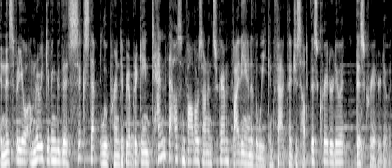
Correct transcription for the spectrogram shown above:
In this video, I'm gonna be giving you the six step blueprint to be able to gain 10,000 followers on Instagram by the end of the week. In fact, I just helped this creator do it, this creator do it,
